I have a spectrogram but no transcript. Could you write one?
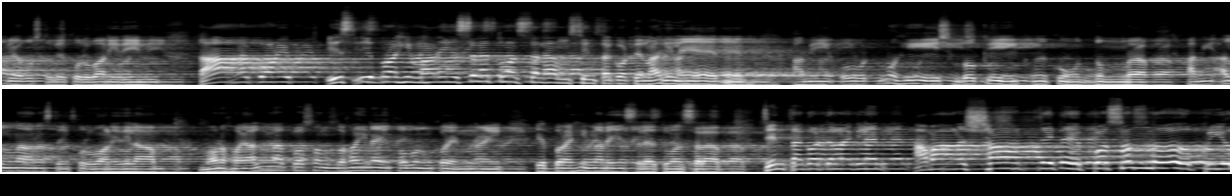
প্রিয় বস্তুকে কোরবানি দিন। তারপরে ইব্রাহিম আলাইসালাম চিন্তা করতে লাগলেন আমি ওট মহিষ, বকরি কুদুম্বা আমি আল্লাহ রাস্তায় কোরবানি দিলাম। মনে হয় আল্লাহ পছন্দ হয় নাই, কবল করেন নাই। ইব্রাহিম আলাইসালাম চিন্তা করতে লাগলেন, আমার সবচাইতে পছন্দ, প্রিয়,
